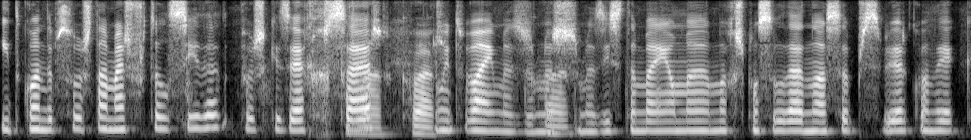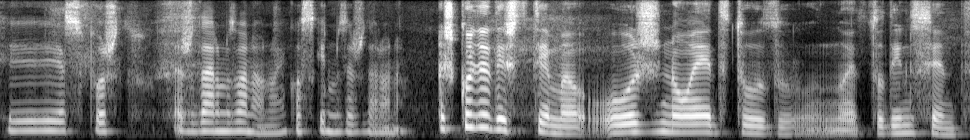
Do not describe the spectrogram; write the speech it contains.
e de quando a pessoa está mais fortalecida, depois quiser regressar, Claro, claro. muito bem, mas, mas, Claro. mas isso também é uma, uma responsabilidade nossa perceber quando é que é suposto ajudarmos ou não, não é? Conseguirmos ajudar ou não. A escolha deste tema hoje não é de todo, não é de todo inocente.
